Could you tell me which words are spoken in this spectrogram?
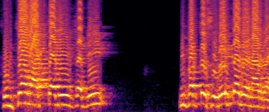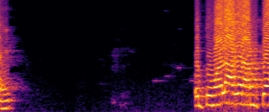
पुढच्या वाटचालीसाठी मी फक्त शुभेच्छा देणार नाही. पण तुम्हाला अगर आमच्या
